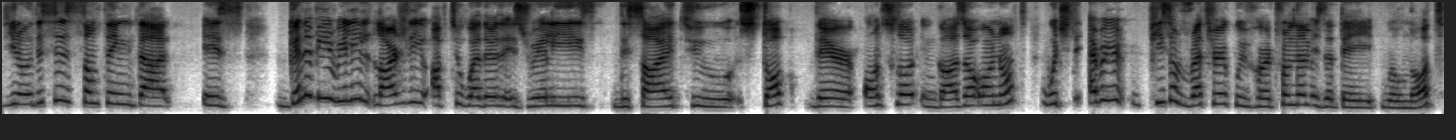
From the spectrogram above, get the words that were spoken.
you know, this is something that is going to be really largely up to whether the Israelis decide to stop their onslaught in Gaza or not which every piece of rhetoric we've heard from them is that they will not.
